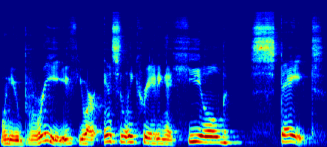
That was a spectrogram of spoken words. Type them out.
When you breathe, you are instantly creating a healed state,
